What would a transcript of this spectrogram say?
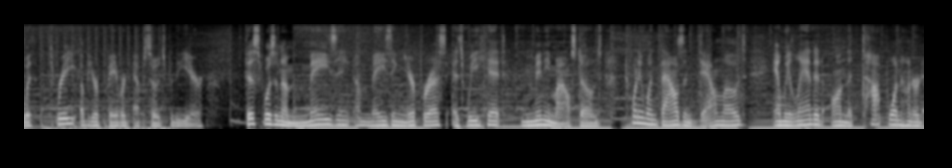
with three of your favorite episodes for the year. This was an amazing, amazing year for us as we hit many milestones 21,000 downloads, and we landed on the top 100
